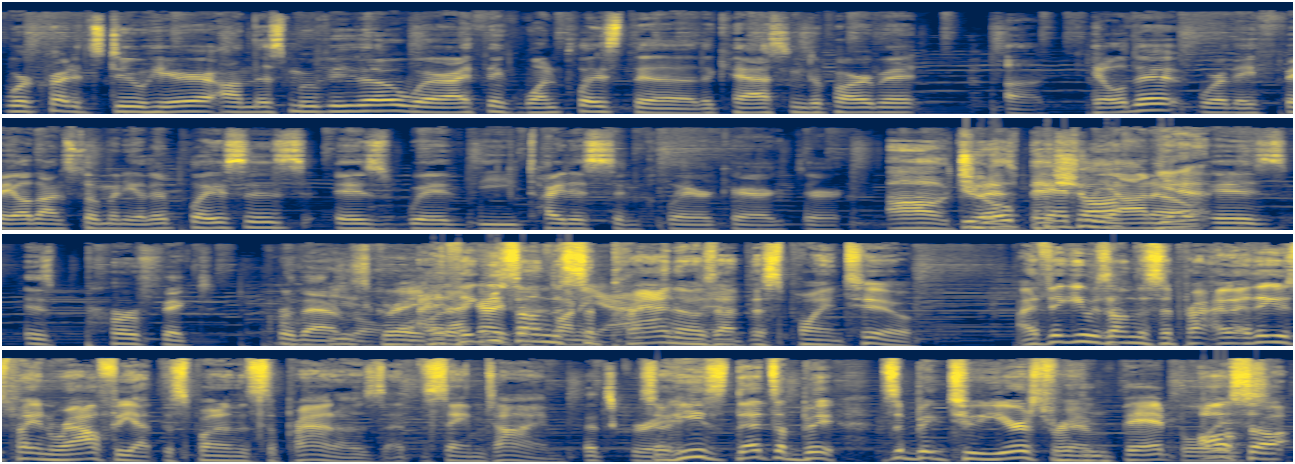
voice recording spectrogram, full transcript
where credit's due here on this movie, though, where I think one place the the casting department uh, killed it, where they failed on so many other places, is with the Titus Sinclair character. oh, Joe as Pantoliano Yeah. is is perfect for that He's role. great. I that think he's on The funny actor, Sopranos at this point too. I think he was on The Sopranos. I think he was playing Ralphie at this point in The Sopranos at the same time. That's great. So he's that's a big it's a big two years for him. In Bad Boys. Also,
